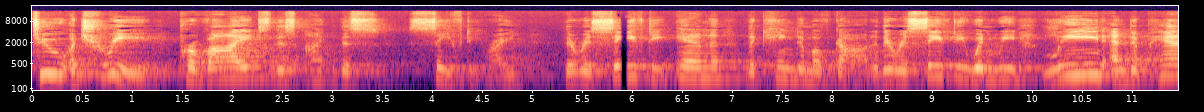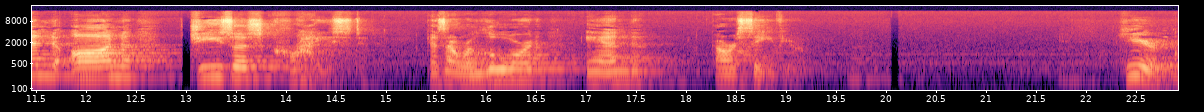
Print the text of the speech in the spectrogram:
to a tree provides this, this safety, right? There is safety in the kingdom of God. There is safety when we lean and depend on Jesus Christ as our Lord and our Savior. Here,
